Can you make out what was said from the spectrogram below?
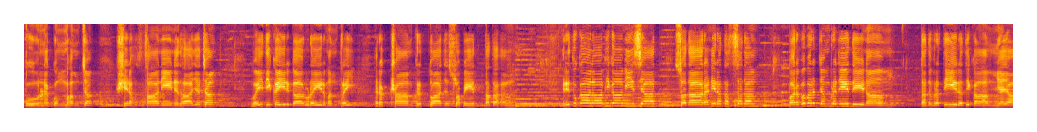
पूर्णकुम्भं च शिरःस्थाने निधाय च वैदिकैर्गारुडैर्मन्त्रै रक्षां कृत्वा च स्वपेत्ततः। ऋतुकालाभिगामी स्यात् स्वदारनिरतः सदा। पर्ववर्जं व्रजेदीनां तद्व्रतीरतिकाम्यया।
